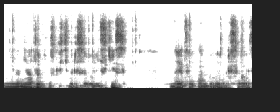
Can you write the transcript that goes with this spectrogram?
Не, не на той плоскости нарисовали эскиз. На это вот надо было его рисовать.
